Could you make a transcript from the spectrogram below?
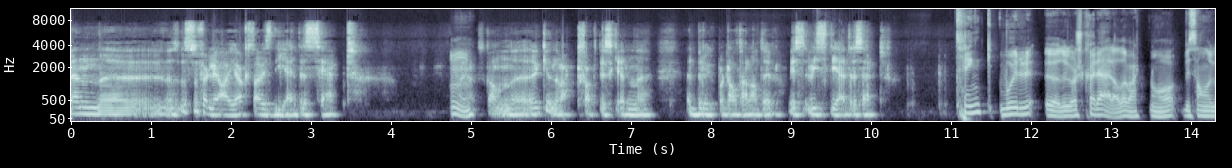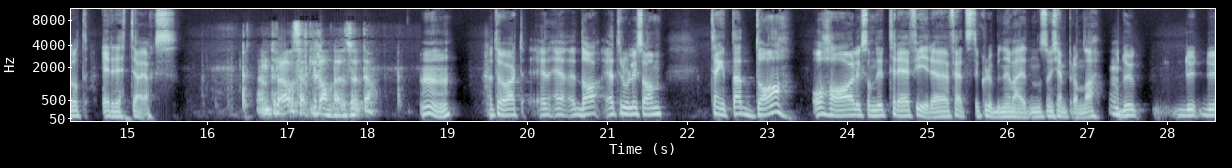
men eh, selvfølgelig Ajax, da, hvis de er interessert. Ajax kan, eh, kunne vært faktisk en, eh, et brukbart alternativ, hvis, hvis de er interessert. Tenk hvor Ødegaards karriere hadde vært nå hvis han hadde gått rett i Ajax. Den tror jeg hadde sett litt annerledes ut, ja. Mm. Jeg tror en- da, Jeg tror liksom Tenk deg da å ha liksom de tre-fire feteste klubbene i verden som kjemper om deg. Og du, du, du,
